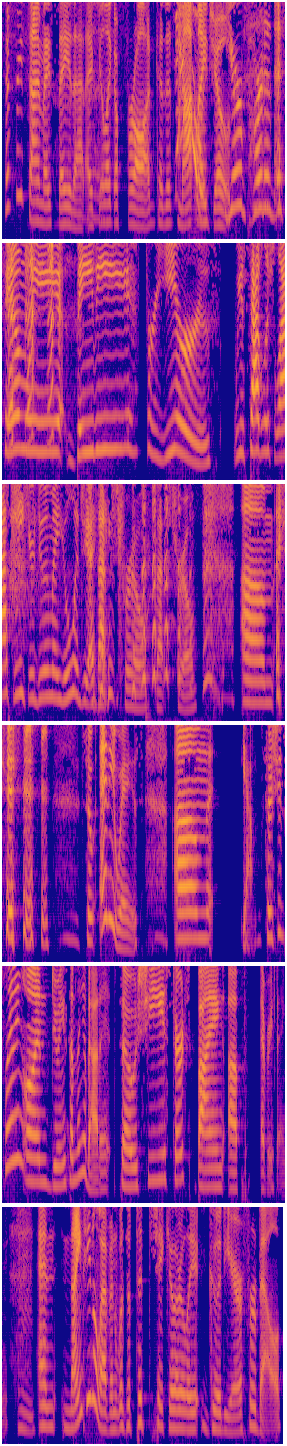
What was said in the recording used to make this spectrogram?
every time I say that, I feel like a fraud because it's not my joke. You're part of the family, baby, for years. We established last week you're doing my eulogy, I think. That's true. That's true. Um, so, anyways, um, Yeah. So she's planning on doing something about it. So she starts buying up everything. Mm. And 1911 was a particularly good year for Belle.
